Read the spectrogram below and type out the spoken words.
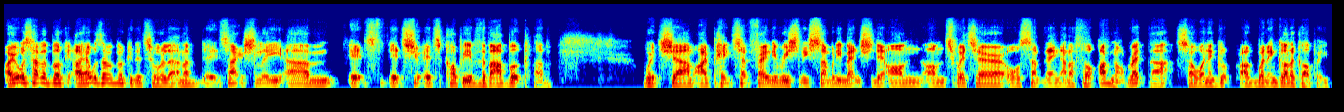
I always have a book. I always have a book in the toilet, and I've, it's actually um, it's it's it's a copy of the Bad Book Club, which um, I picked up fairly recently. Somebody mentioned it on on Twitter or something, and I thought I've not read that, so I went and got, I went and got a copy.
